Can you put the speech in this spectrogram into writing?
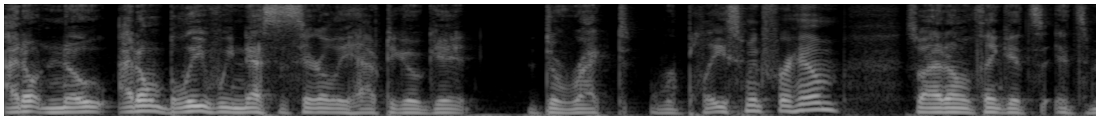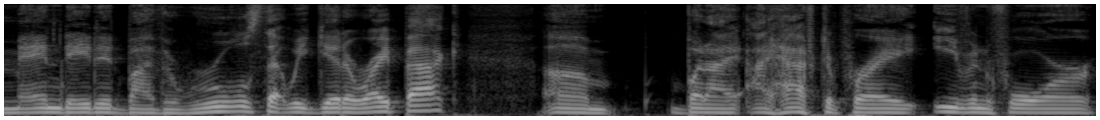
I don't know, I don't believe we necessarily have to go get direct replacement for him. So I don't think it's it's mandated by the rules that we get a right back. Um, but I, I have to pray even for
